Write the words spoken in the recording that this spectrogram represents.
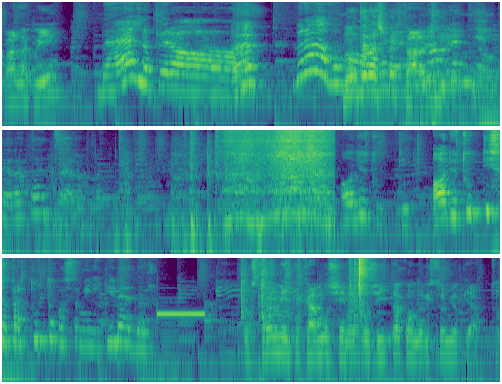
Guarda qui. Bello però. Eh? Bravo. Non te l'aspettavi, No, per niente, da te è zero proprio. Odio tutti. Odio tutti, soprattutto questo mini pimer del Oh, stranamente Cammo si è nervosita quando ha visto il mio piatto.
